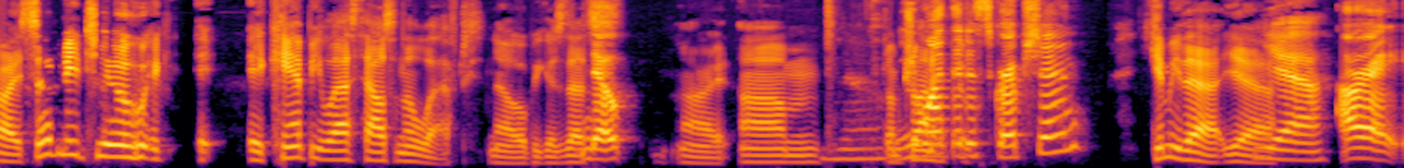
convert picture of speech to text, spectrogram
all right. 72. It, it, it can't be Last House on the Left. No, because that's nope. All right. Um, No. I'm you want to the description? give me that. Yeah. Yeah. All right,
